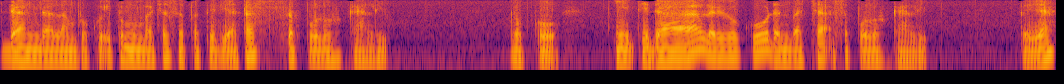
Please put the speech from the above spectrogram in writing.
dan dalam ruku itu membaca seperti di atas 10 kali ruku Itidal dari ruku dan baca 10 kali. Itu ya.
